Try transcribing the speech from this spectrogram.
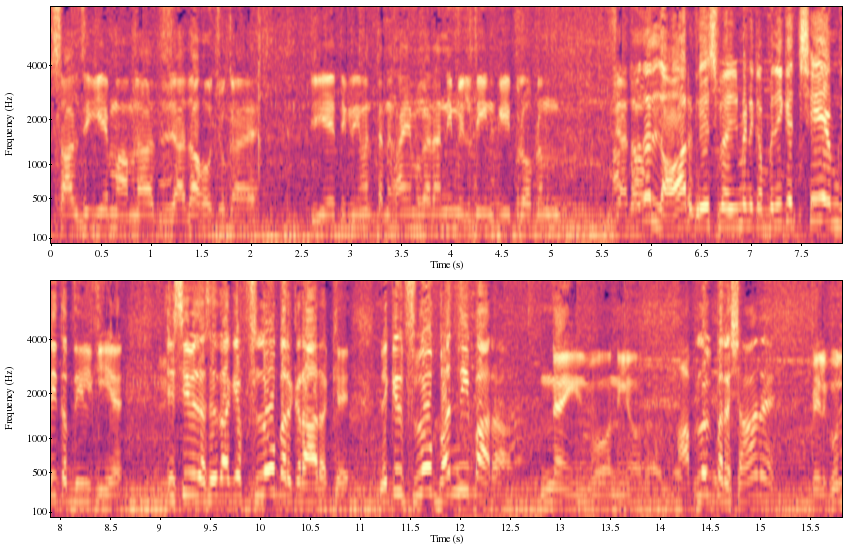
साल से ये मामला ज़्यादा हो चुका है ये तकरीबन तनख्वाहें वगैरह नहीं मिलती इनकी प्रॉब्लम ज़्यादा मतलब लाहौर वेस्ट मैनेजमेंट कंपनी के छह एमडी तब्दील किए हैं। इसी वजह से ताकि फ्लो बरकरार रखे। लेकिन फ्लो बन नहीं पा रहा। नहीं वो नहीं हो रहा। आप लोग परेशान हैं। बिल्कुल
